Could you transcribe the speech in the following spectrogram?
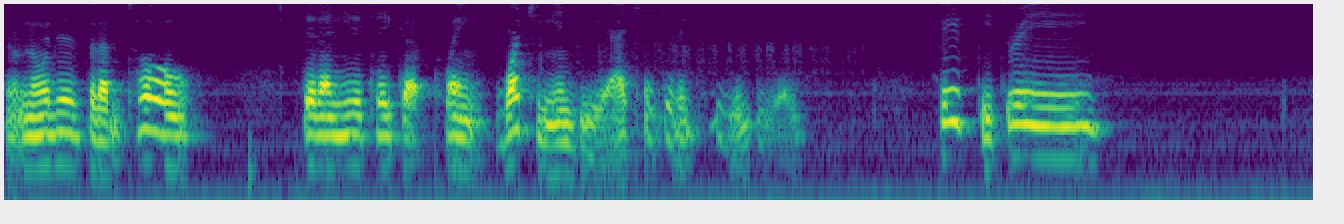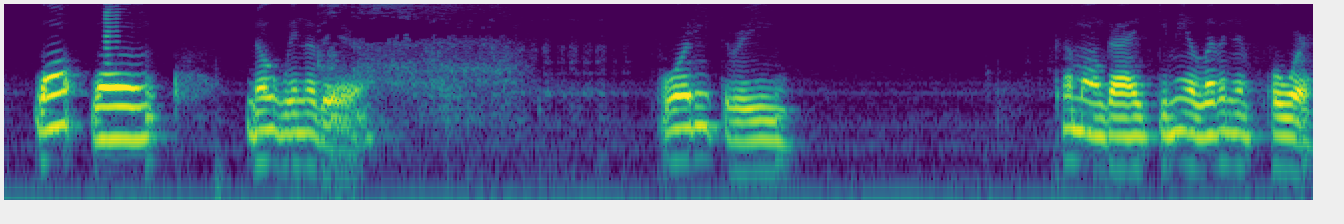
I don't know what it is, but I'm told that I need to take up playing, watching NBA. I can't get into the NBA. 53. Wonk, wonk. No winner there. 43. Come on, guys. Give me 11 and 4.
